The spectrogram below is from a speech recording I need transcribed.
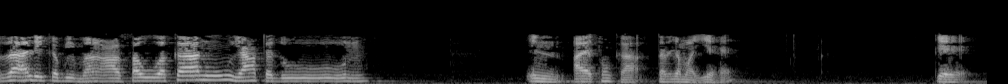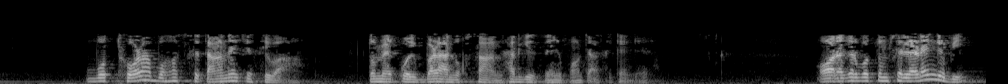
ذلك بما عصوا وكانوا يعتدون. ان آیتوں کا ترجمہ یہ ہے کہ وہ تھوڑا بہت ستانے کے سوا تمہیں کوئی بڑا نقصان ہرگز نہیں پہنچا سکیں گے اور اگر وہ تم سے لڑیں گے بھی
